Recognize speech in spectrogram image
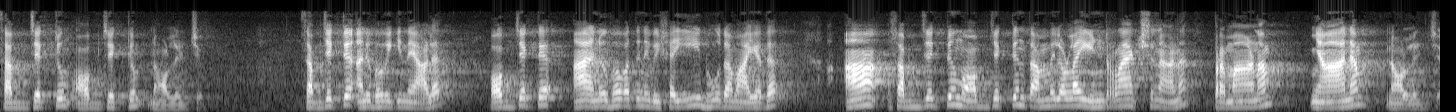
സബ്ജക്റ്റും ഓബ്ജക്റ്റും നോളജും സബ്ജക്റ്റ് അനുഭവിക്കുന്നയാൾ ഓബ്ജക്റ്റ് ആ അനുഭവത്തിന് വിഷയീഭൂതമായത് ആ സബ്ജക്റ്റും ഓബ്ജക്റ്റും തമ്മിലുള്ള ഇൻട്രാക്ഷനാണ് പ്രമാണം ജ്ഞാനം നോളജ്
